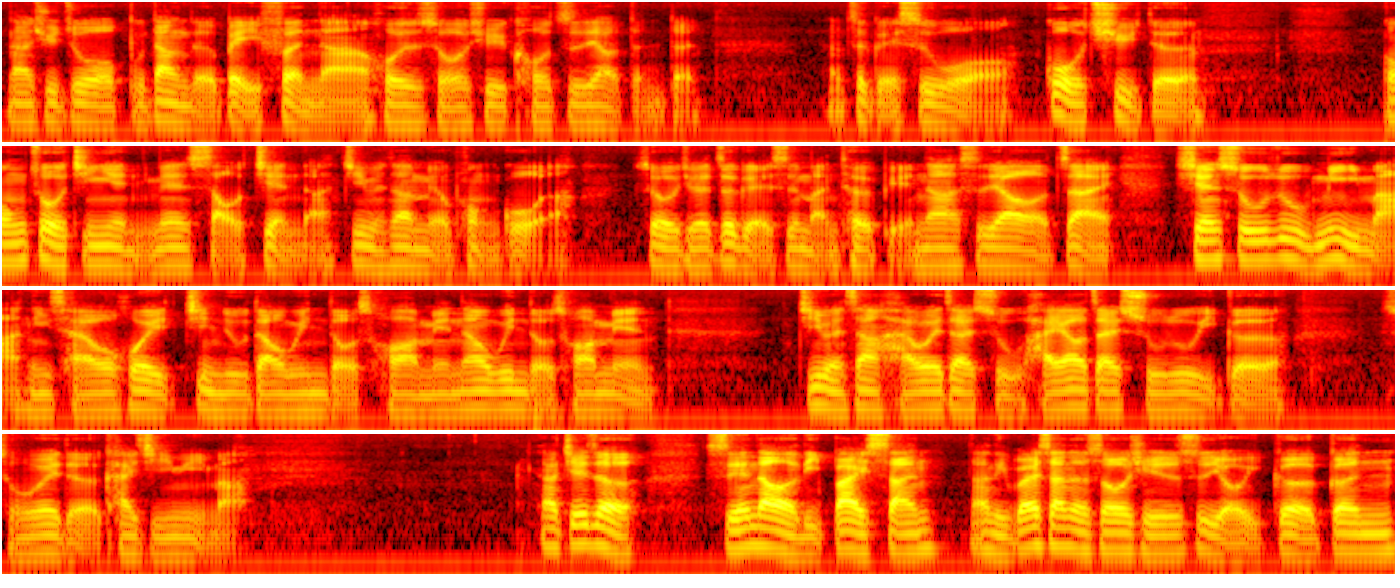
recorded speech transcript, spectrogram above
那去做不当的备份啊，或者说去抠资料等等，那这个也是我过去的工作经验里面少见的，基本上没有碰过了，所以我觉得这个也是蛮特别。那是要在先输入密码，你才会进入到 Windows 画面。那 Windows 画面基本上还会再输，还要再输入一个所谓的开机密码。那接着时间到了礼拜三，那礼拜三的时候其实是有一个跟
